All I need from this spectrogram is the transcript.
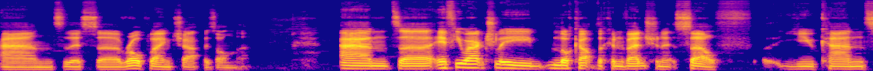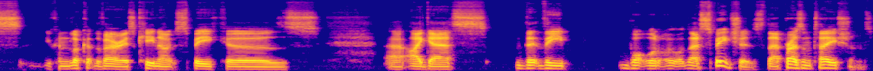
and this uh, role playing chap is on there. And uh, if you actually look up the convention itself, you can you can look at the various keynote speakers. Uh, I guess the the what, what their speeches, their presentations,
